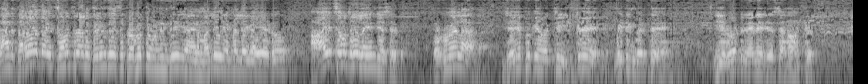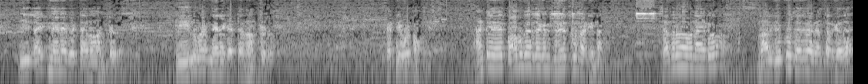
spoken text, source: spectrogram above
దాని తర్వాత ఐదు సంవత్సరాలు తెలుగుదేశం ప్రభుత్వం ఉండింది ఆయన మళ్ళీ ఎమ్మెల్యేగా అయ్యాడు. ఆ ఐదు సంవత్సరాలు ఏం చేశాడు? ఒకవేళ జయపుకే వచ్చి ఇక్కడే మీటింగ్ పెడితే ఈ రోడ్డు నేనే చేశాను అంటాడు. ఈ లైట్ నేనే పెట్టాను అంటాడు. ఈ ఇల్లు కూడా నేనే కట్టాను అంటాడు. కట్టి ఇవ్వటం. అంటే బాబు గారి దగ్గర నుంచి నేర్చుకున్నాడు ఈయన. చంద్రబాబు నాయుడు నాలుగు ఎక్కువ చదివాడు అంటారు కదా.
